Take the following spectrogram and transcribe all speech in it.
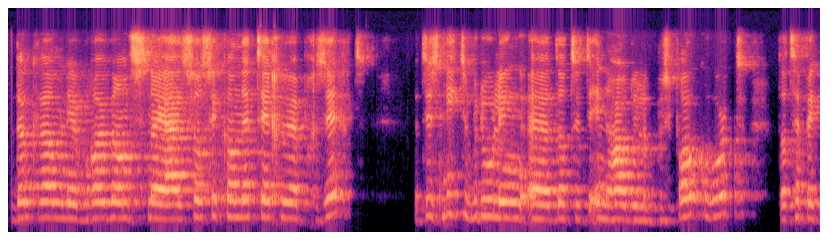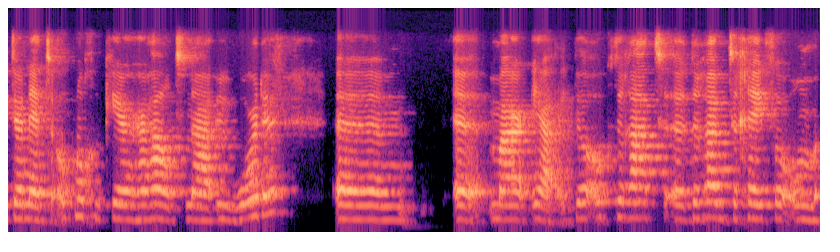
Dank u wel, meneer Broijmans. Nou ja, zoals ik al net tegen u heb gezegd, het is niet de bedoeling eh, dat het inhoudelijk besproken wordt. Dat heb ik daarnet ook nog een keer herhaald na uw woorden. Ehm, eh, maar ja, ik wil ook de raad eh, de ruimte geven om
